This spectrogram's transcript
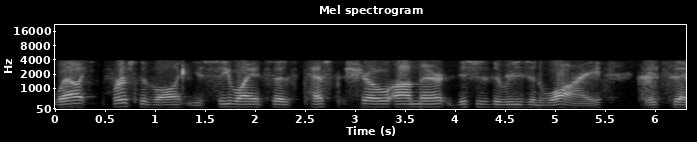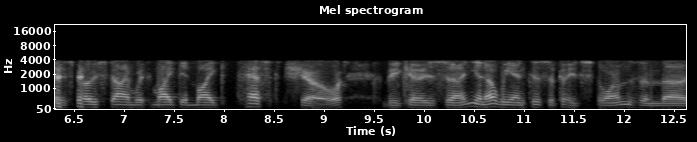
Well, first of all, you see why it says test show on there? This is the reason why it says post time with Mike and Mike test show because uh, you know, we anticipate storms and uh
